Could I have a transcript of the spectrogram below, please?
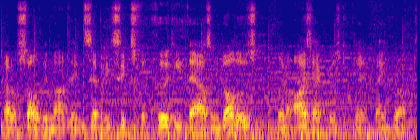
They were sold in 1976 for $30,000 when Isaac was declared bankrupt.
